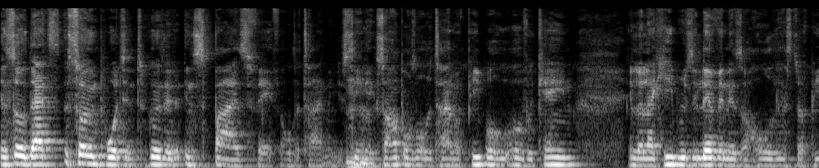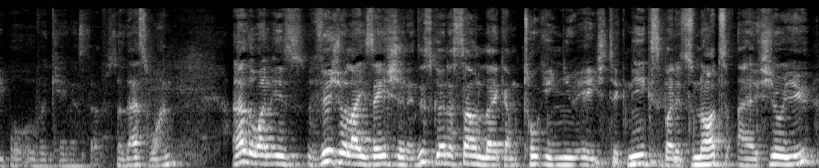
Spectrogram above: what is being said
and so that's so important because it inspires faith all the time. And you're seeing Mhm. examples all the time of people who overcame. You know, like Hebrews 11 is a whole list of people who overcame and stuff. So that's one. Another one is visualization. And this is going to sound like I'm talking new age techniques, but it's not, I assure you.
